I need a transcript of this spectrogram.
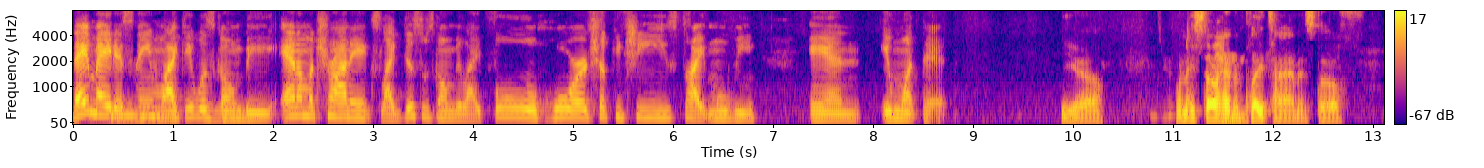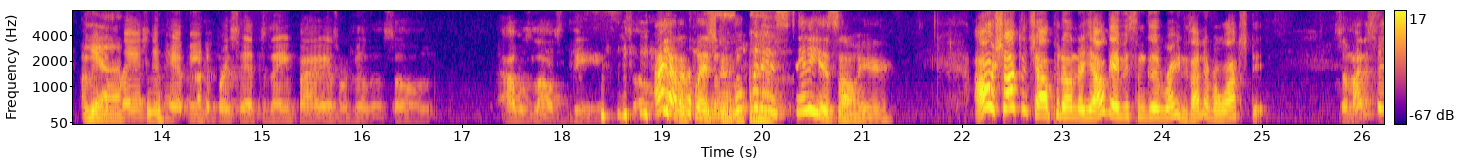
They made it seem Mm, like it was gonna mm. be animatronics, like this was gonna be like full horror Chuck E. Cheese type movie, and it wasn't that. Yeah. When they start having playtime and stuff. I mean, Yeah. the Flash didn't have me in the first half because they ain't fired Ezra Miller, so I was lost then. So I got a question. Who put Insidious on here? I was shocked that y'all put on there. Y'all gave it some good ratings. I never watched it. somebody said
